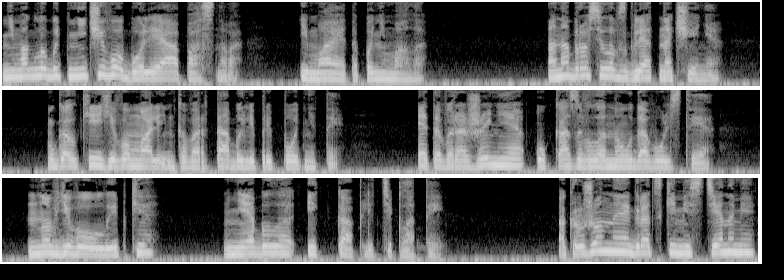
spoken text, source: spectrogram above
не могло быть ничего более опасного. И Ма это понимала. Она бросила взгляд на Ченя. Уголки его маленького рта были приподняты. Это выражение указывало на удовольствие, но в его улыбке не было и капли теплоты. Окруженные городскими стенами,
